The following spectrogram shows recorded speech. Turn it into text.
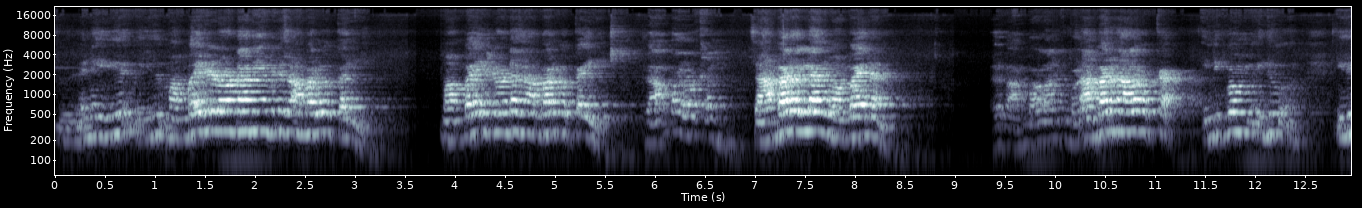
പിന്നെ ഇത് ഇത് ഞാൻ പിന്നെ സാമ്പാർ വെക്കാനി മമ്പയരുള്ളതുകൊണ്ടാണ് സാമ്പാർ വെക്കാനില്ല സാമ്പാർ വെക്കാൻ. സാമ്പാറല്ല അത് സാമ്പാറാണ് സാമ്പാർ നാളെ വെക്കാം. ഇനിയിപ്പം ഇത് ഇത്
